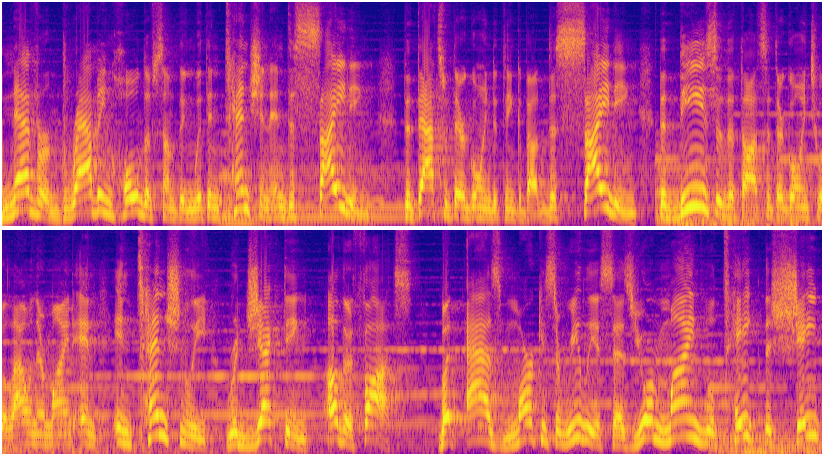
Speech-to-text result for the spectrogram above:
never grabbing hold of something with intention and deciding that that's what they're going to think about, deciding that these are the thoughts that they're going to allow in their mind, and intentionally rejecting other thoughts. But as Marcus Aurelius says, your mind will take the shape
